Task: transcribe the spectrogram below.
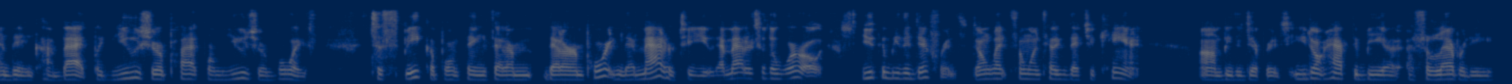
and then come back. But use your platform, use your voice to speak upon things that are that are important, that matter to you, that matter to the world. You can be the difference. Don't let someone tell you that you can't um, be the difference. You don't have to be a, a celebrity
